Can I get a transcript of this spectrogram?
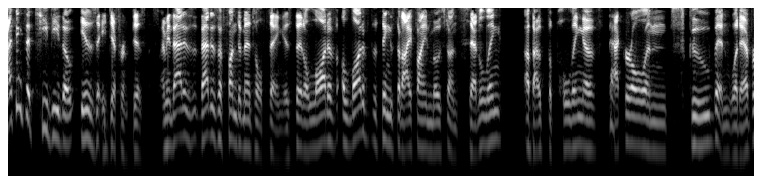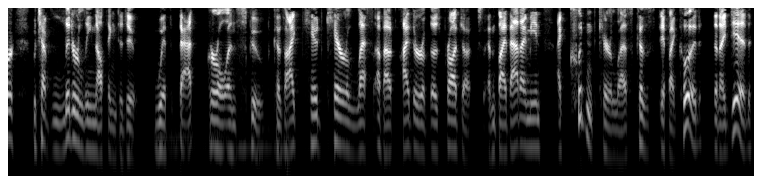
I think that TV though is a different business. I mean that is that is a fundamental thing is that a lot of a lot of the things that I find most unsettling about the pulling of Batgirl and Scoob and whatever, which have literally nothing to do with Batgirl and Scoob because I could care less about either of those projects. And by that I mean I couldn't care less, because if I could, then I did,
